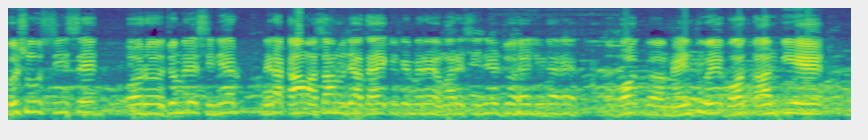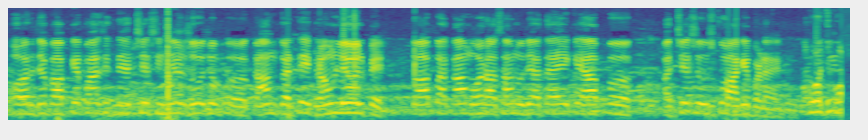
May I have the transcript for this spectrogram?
खुश हूँ उस चीज़ से और जो मेरे सीनियर मेरा काम आसान हो जाता है क्योंकि मेरे, हमारे सीनियर जो है लीडर है, वो बहुत मेहनतू है, बहुत काम किए हैं और जब आपके पास इतने अच्छे सीनियर्स हो जो काम करते हैं ग्राउंड लेवल पे तो आपका काम और आसान हो जाता है कि आप अच्छे से उसको आगे बढ़ाएँ।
